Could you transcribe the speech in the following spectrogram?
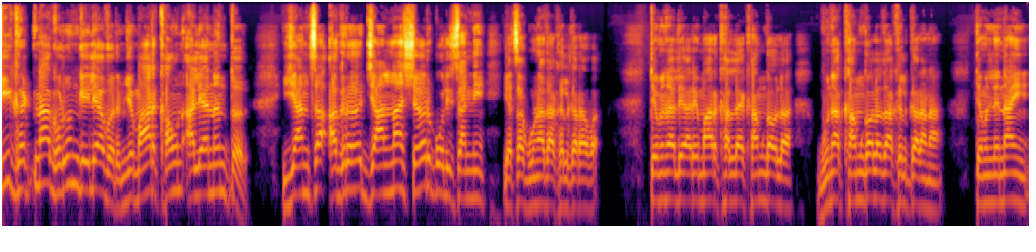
ती घटना घडून गेल्यावर म्हणजे मार खाऊन आल्यानंतर यांचा आग्रह जालना शहर पोलिसांनी याचा गुन्हा दाखल करावा. ते म्हणाले अरे मार खाल्लाय खामगावला. गुन्हा खामगावला दाखल करा ना ते म्हणले नाही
